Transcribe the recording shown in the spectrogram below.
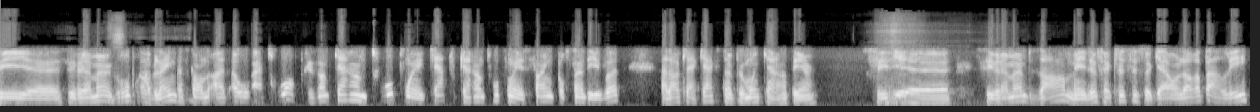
Euh, c'est vraiment un gros problème parce qu'on à, à 3, on représente 43,4 ou 43,5% des votes, alors que la CAQ, c'est un peu moins de 41. C'est euh, c'est vraiment bizarre, mais là, fait que là, c'est ça. Gars, on leur a parlé.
